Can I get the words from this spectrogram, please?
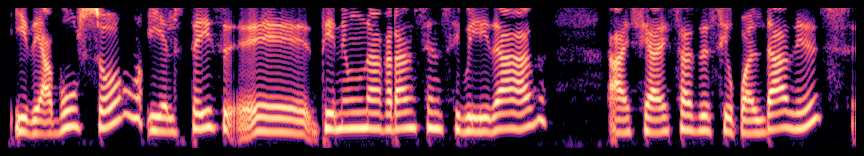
y de abuso, y el 6 eh, tiene una gran sensibilidad hacia esas desigualdades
